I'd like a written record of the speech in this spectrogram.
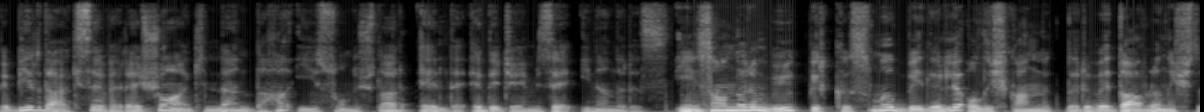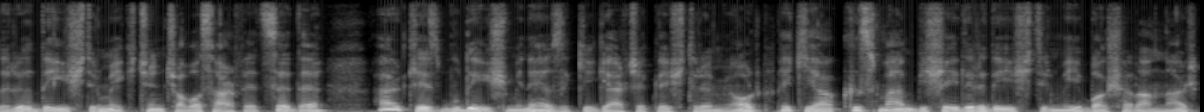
ve bir dahaki sefere şu ankinden daha iyi sonuçlar elde edeceğimize inanırız. İnsanların büyük bir kısmı belirli alışkanlıkları ve davranışları değiştirmek için çaba sarf etse de herkes bu değişimi ne yazık ki gerçekleştiremiyor. Peki ya kısmen bir şeyleri değiştirmeyi başaranlar,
